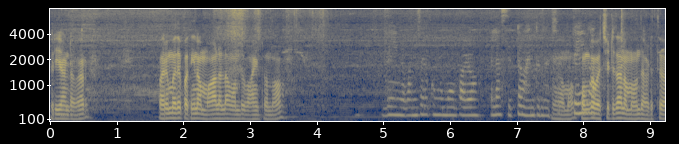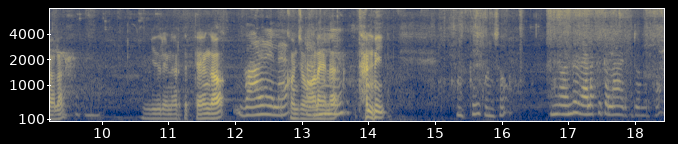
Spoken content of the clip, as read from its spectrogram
பெரியாண்டவர். வரும்போதே பார்த்தீங்கன்னா மாலெல்லாம் வந்து வாங்கிட்டு வந்தோம். இது எங்கள் மஞ்சள் குங்குமம் பழம் எல்லாம் செட்டாக வாங்கிட்டு வந்தாச்சு. ஆமாம் பொங்க வச்சுட்டு தான் நம்ம வந்து அடுத்த வேலை. இதில் என்ன இருக்குது தேங்காய் வாழை இலை கொஞ்சம் வாழை இலை தண்ணி. கொஞ்சம். இங்கே வந்து விளக்குக்கெல்லாம் எடுத்துகிட்டு வந்திருக்கோம்.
